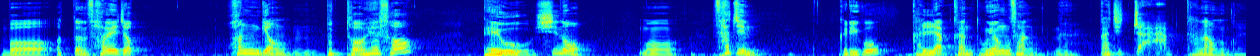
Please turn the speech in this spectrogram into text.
뭐 어떤 사회적 환경부터 해서 배우, 신업, 뭐 사진 그리고 간략한 동영상 네. 까지 쫙다 나오는 거예요.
